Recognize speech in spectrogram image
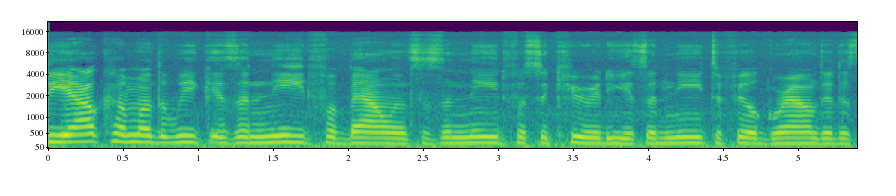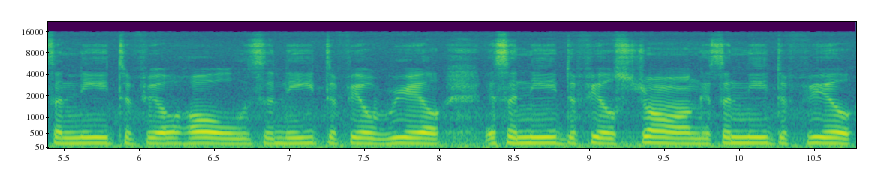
The outcome of the week is a need for balance, it's a need for security, it's a need to feel grounded, it's a need to feel whole, it's a need to feel real, it's a need to feel strong, it's a need to feel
